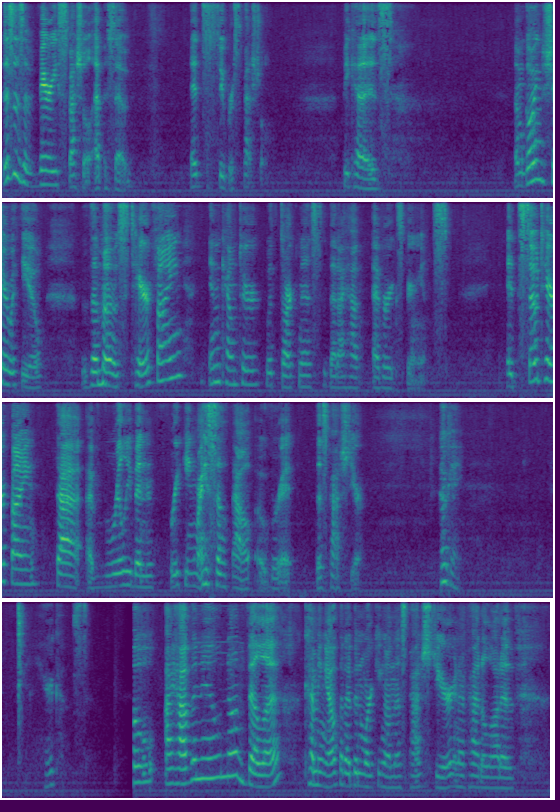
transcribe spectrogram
This is a very special episode. It's super special. Because I'm going to share with you the most terrifying encounter with darkness that I have ever experienced. It's so terrifying that I've really been freaking myself out over it this past year. Okay. Here it goes. So I have a new novella coming out that I've been working on this past year and I've had a lot of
